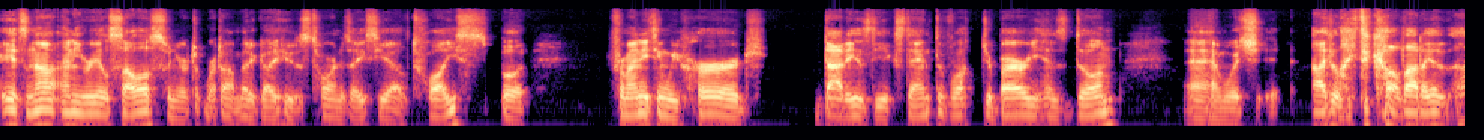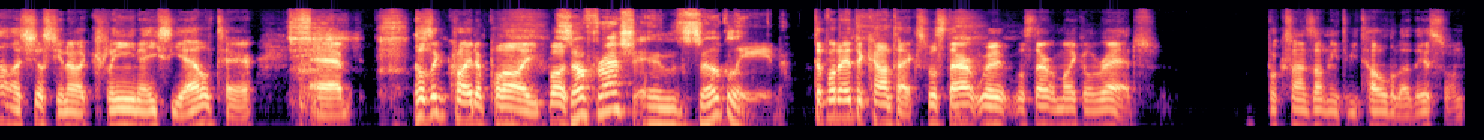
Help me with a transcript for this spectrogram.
it's not any real solace when you're we're talking about a guy who's torn his ACL twice. But from anything we've heard, that is the extent of what Jabari has done, um, which I'd like to call that a oh, it's just you know a clean ACL tear. Um, doesn't quite apply, but so fresh and so clean. To put it into context, we'll start with we'll start with Michael Redd. Bucks fans don't need to be told about this one.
